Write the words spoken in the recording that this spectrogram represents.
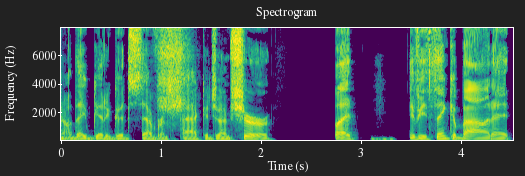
know, they get a good severance package, I'm sure. But if you think about it,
